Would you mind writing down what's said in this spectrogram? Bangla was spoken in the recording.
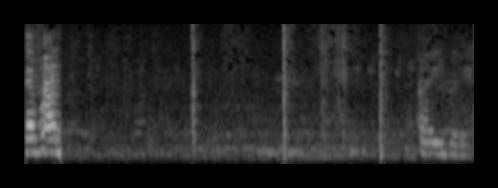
have had. I will.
